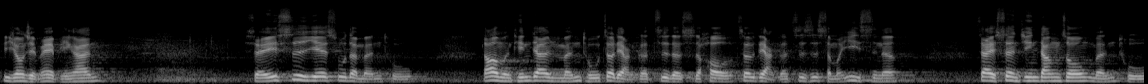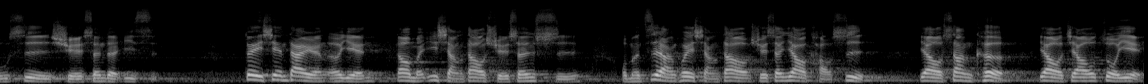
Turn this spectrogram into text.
弟兄姐妹平安。谁是耶稣的门徒？当我们听见“门徒”这两个字的时候，这两个字是什么意思呢？在圣经当中，“门徒”是学生的意思。对现代人而言，当我们一想到学生时，我们自然会想到学生要考试、要上课、要交作业。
